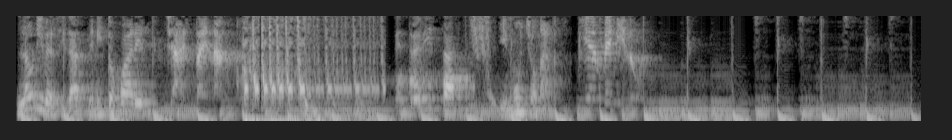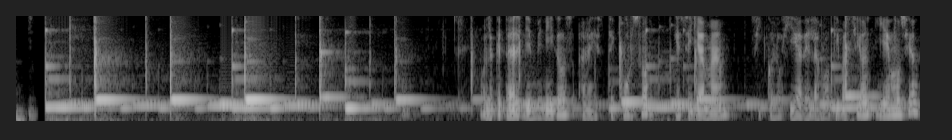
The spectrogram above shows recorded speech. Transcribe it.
La Universidad Benito Juárez ya está en ANCO. Entrevistas y mucho más. Bienvenido. Hola, ¿qué tal? Bienvenidos a este curso que se llama Psicología de la Motivación y Emoción.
